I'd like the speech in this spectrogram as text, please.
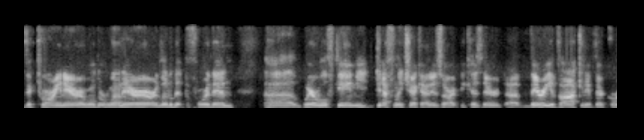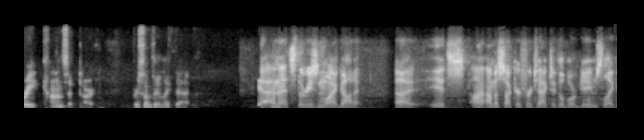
Victorian era, World War One era, or a little bit before then, uh, werewolf game, you definitely check out his art because they're uh, very evocative. They're great concept art for something like that. Yeah, and that's the reason why I got it. Uh, it's I, am a sucker for tactical board games like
